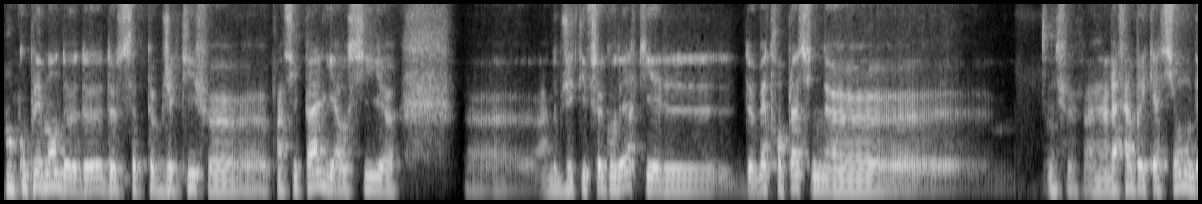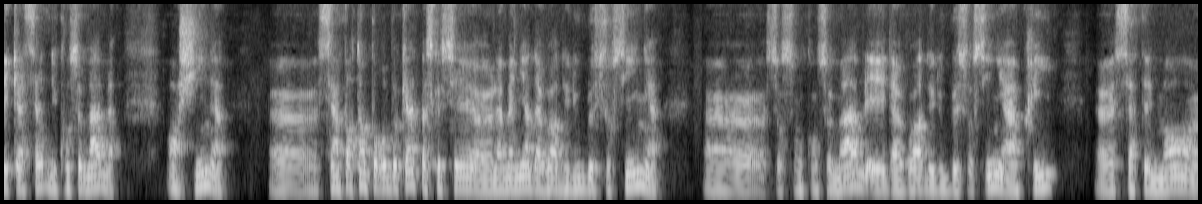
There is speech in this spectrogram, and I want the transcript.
En complément de, de, de cet objectif principal, il y a aussi un objectif secondaire qui est de mettre en place une, euh, la fabrication des cassettes, du consommable en Chine. Euh, c'est important pour Robocat parce que c'est la manière d'avoir du double sourcing sur son consommable et d'avoir du double sourcing à un prix certainement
